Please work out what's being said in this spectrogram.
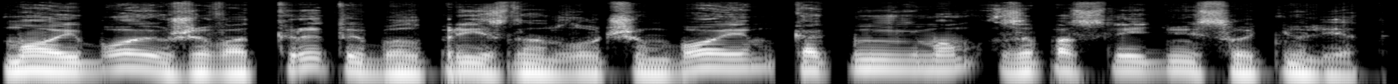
Мой бой уже в открытую был признан лучшим боем, как минимум, за последнюю сотню лет.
